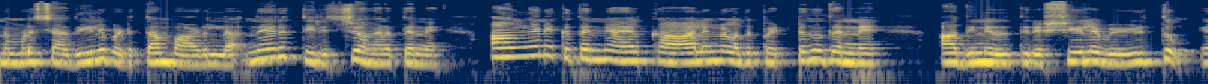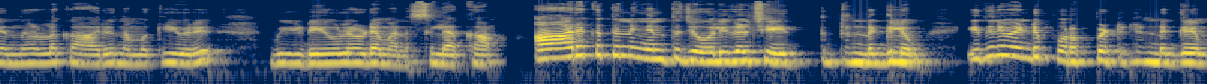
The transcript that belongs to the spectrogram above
നമ്മൾ ചതിയിൽ പെടുത്താൻ പാടില്ല. നേരെ തിരിച്ചു അങ്ങനെ തന്നെ. അങ്ങനെയൊക്കെ തന്നെ ആയാൽ കാലങ്ങൾ അത് പെട്ടെന്ന് തന്നെ ഒരു തിരശ്ശീല വീഴ്ത്തും എന്നുള്ള കാര്യം നമുക്ക് ഈ ഒരു വീഡിയോയിലൂടെ മനസ്സിലാക്കാം. ആരൊക്കെ തന്നെ ഇങ്ങനത്തെ ജോലികൾ ചെയ്തിട്ടുണ്ടെങ്കിലും ഇതിനു വേണ്ടി പുറപ്പെട്ടിട്ടുണ്ടെങ്കിലും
